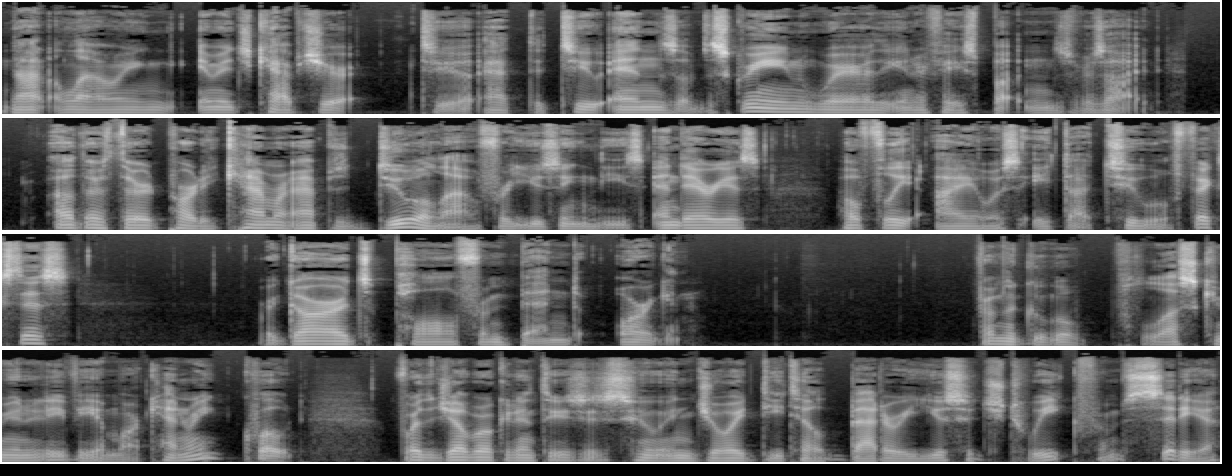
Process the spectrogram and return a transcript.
not allowing image capture to at the two ends of the screen where the interface buttons reside. Other third-party camera apps do allow for using these end areas. Hopefully iOS 8.2 will fix this. Regards, Paul from Bend, Oregon. From the Google Plus community via Mark Henry, quote, for the jailbroken enthusiast who enjoy detailed battery usage tweak from Cydia,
